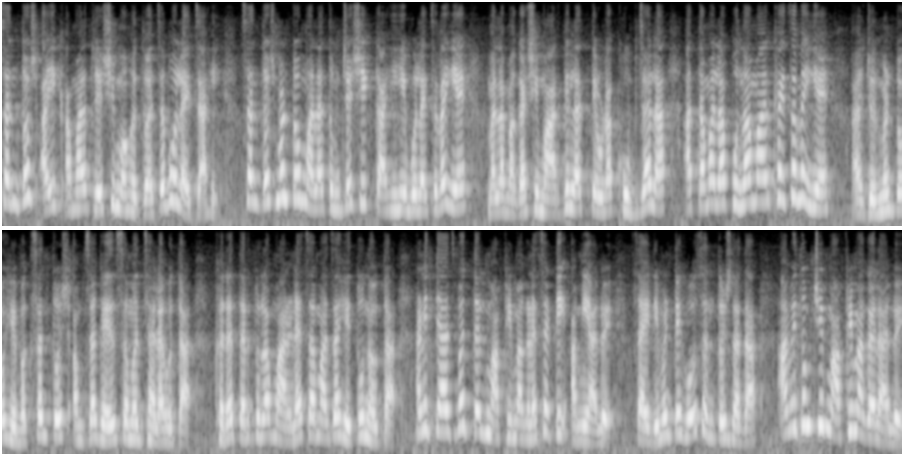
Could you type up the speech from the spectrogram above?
संतोष ऐक आम्हाला तुझ्याशी महत्त्वाचं बोलायचं आहे. संतोष म्हणतो मला तुमच्याशी काहीही बोलायचं नाही आहे मला मगाशी मार दिलात तेवढा खूप झाला. आता मला पुन्हा मार खायचा नाही आहे अर्जुन म्हणतो हे बघ संतोष आमचा गैरसमज झाला होता. खरं तर तुला मारण्याचा माझा हेतू नव्हता. आणि त्याचबद्दल माफी मागण्यासाठी आम्ही आलोय. सायली म्हणते हो संतोष दादा. आम्ही तुमची माफी मागायला आलोय.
